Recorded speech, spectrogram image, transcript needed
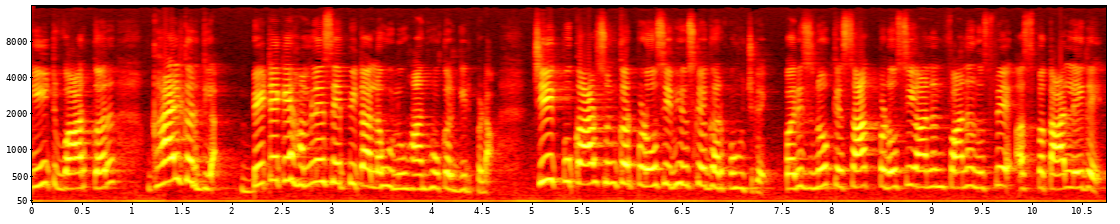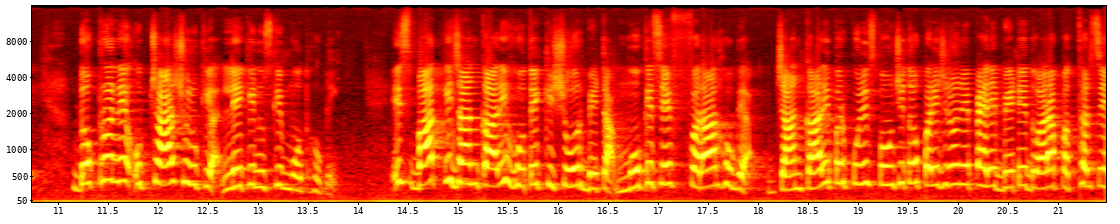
ईंट वार कर घायल कर दिया। बेटे के हमले से पिता लहूलुहान होकर गिर पड़ा। चीख पुकार सुनकर पड़ोसी भी उसके घर पहुँच गए। परिजनों के साथ पड़ोसी आनंद फानन उस अस्पताल ले गए। डॉक्टरों ने उपचार शुरू किया, लेकिन उसकी मौत हो गई। इस बात की जानकारी होते किशोर बेटा मौके से फरार हो गया। जानकारी पर पुलिस पहुँची तो परिजनों ने पहले बेटे द्वारा पत्थर से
